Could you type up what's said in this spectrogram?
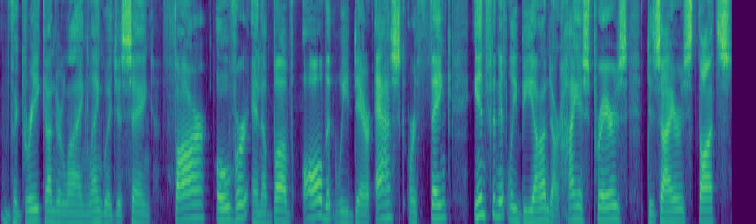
the Greek underlying language is saying far over and above all that we dare ask or think, infinitely beyond our highest prayers, desires, thoughts,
